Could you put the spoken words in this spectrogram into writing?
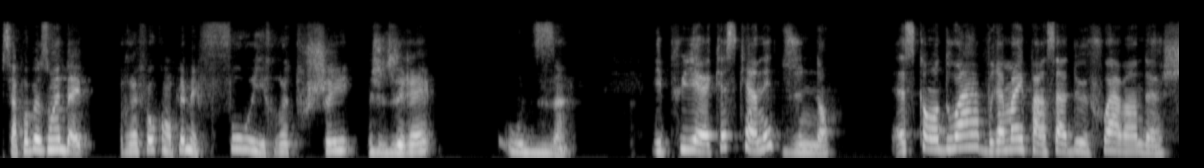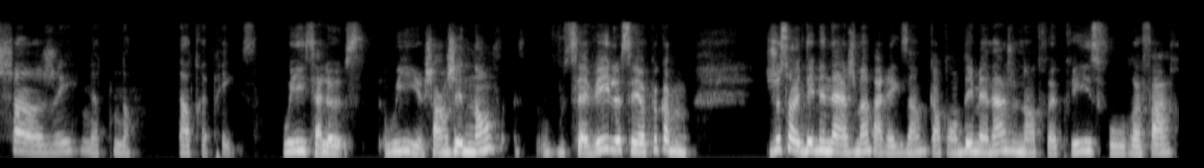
ça n'a pas besoin d'être refait au complet, mais il faut y retoucher, je dirais, aux 10 ans. Et puis, euh, qu'est-ce qu'il y en est du nom? Est-ce qu'on doit vraiment y penser à deux fois avant de changer notre nom d'entreprise? Oui, ça oui, changer de nom, vous savez, c'est un peu comme juste un déménagement, par exemple. Quand on déménage une entreprise, il faut refaire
